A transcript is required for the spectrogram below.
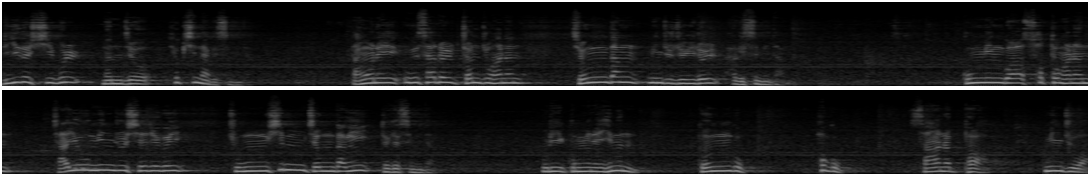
리더십을 먼저 혁신하겠습니다. 당원의 의사를 존중하는 정당 민주주의를 하겠습니다. 국민과 소통하는 자유민주 세력의 중심 정당이 되겠습니다. 우리 국민의힘은 건국, 호국, 산업화, 민주화,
